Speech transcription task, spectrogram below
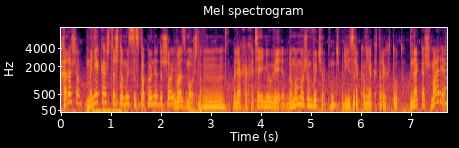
Хорошо. Мне кажется, что мы со спокойной душой, возможно. М -м, бляха, хотя я не уверен. Но мы можем вычеркнуть призраков некоторых тут. На кошмаре,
